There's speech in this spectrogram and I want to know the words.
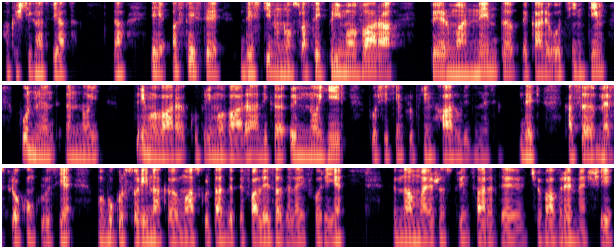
a câștigat viața. Da? E, asta este destinul nostru, asta e primăvara permanentă pe care o țintim, punând în noi primăvară cu primăvară, adică înnoiri pur și simplu prin Harul lui Dumnezeu. Deci, ca să merg spre o concluzie, mă bucur, Sorina, că mă ascultați de pe faleza de la Eforie. N-am mai ajuns prin țară de ceva vreme și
